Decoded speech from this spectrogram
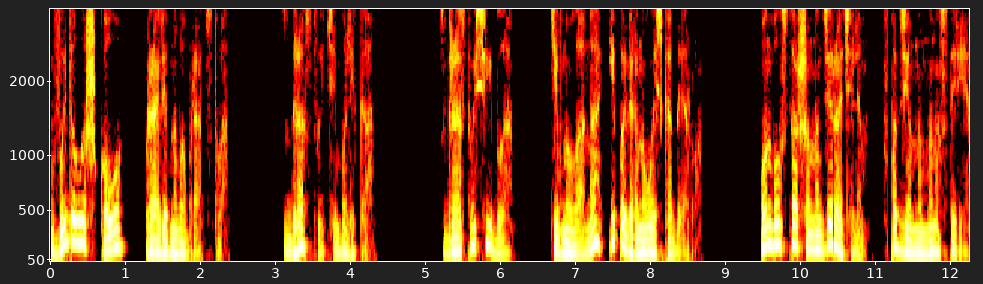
выдала школу праведного братства. «Здравствуйте, Маляка». «Здравствуй, Сибла», — кивнула она и повернулась к Адеру. Он был старшим надзирателем в подземном монастыре.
